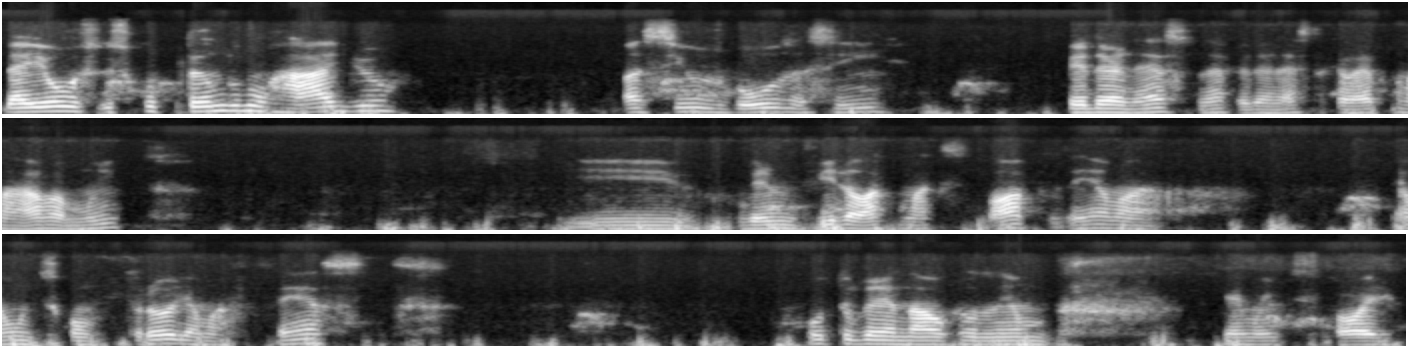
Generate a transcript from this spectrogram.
daí eu escutando no rádio, assim, os gols, assim, Pedro Ernesto, né, Pedro Ernesto naquela época narrava muito, e o Grêmio vira lá com o Max Lopes, aí é uma, é um descontrole, é uma festa. Outro Grenal que eu lembro, que é muito histórico,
